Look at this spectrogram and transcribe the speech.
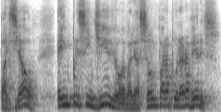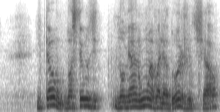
parcial, é imprescindível a avaliação para apurar haveres. Então, nós temos de nomear um avaliador judicial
